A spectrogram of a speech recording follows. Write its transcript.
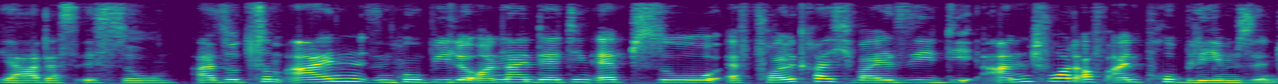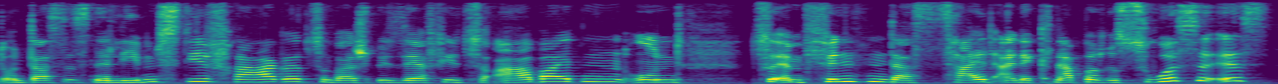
Ja, das ist so. Also zum einen sind mobile Online-Dating-Apps so erfolgreich, weil sie die Antwort auf ein Problem sind. Und das ist eine Lebensstilfrage, zum Beispiel sehr viel zu arbeiten und zu empfinden, dass Zeit eine knappe Ressource ist,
